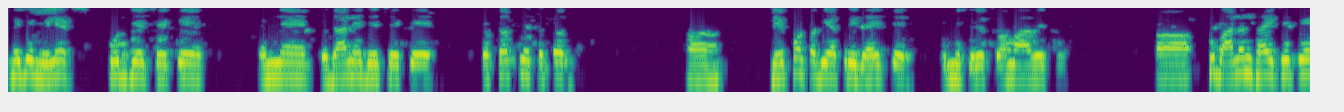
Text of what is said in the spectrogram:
અને જે મિલેટ્સ ફૂડ જે છે કે એમને બધાને જે છે કે સતત ને સતત જે પણ પદયાત્રી જાય છે, એમને પીરસવામાં આવે છે. ખૂબ આનંદ થાય છે કે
